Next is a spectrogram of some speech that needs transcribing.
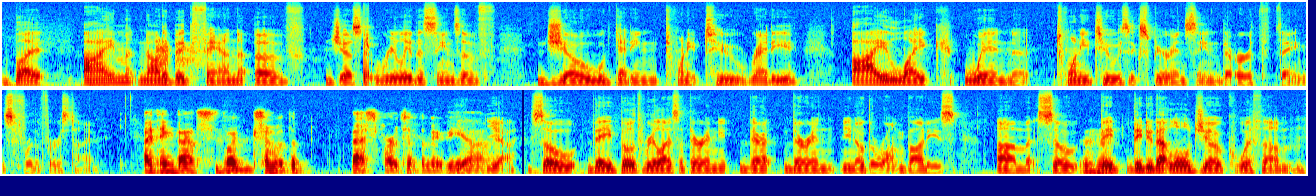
But I'm not a big fan of just really the scenes of Joe getting 22 ready. I like when 22 is experiencing the Earth things for the first time. I think that's Mm-hmm. like some of the best parts of the movie. Yeah. Yeah. So they both realize that they're in they're they're in, you know, the wrong bodies. Um so Mhm. they they do that little joke with um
